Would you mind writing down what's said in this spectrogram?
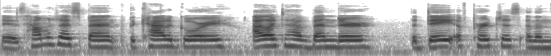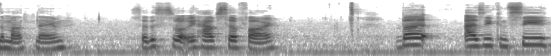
is how much I spent, the category. I like to have vendor, the date of purchase, and then the month name. So this is what we have so far. But as you can see,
